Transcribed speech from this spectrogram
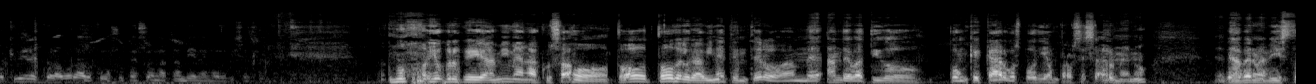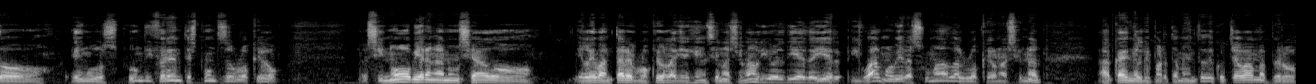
o que hubieran colaborado con su persona también en movilización. No, yo creo que a mí me han acusado, todo, todo el gabinete entero han, han debatido con qué cargos podían procesarme, ¿no? De haberme visto en los diferentes puntos de bloqueo. Si no hubieran anunciado el levantar el bloqueo de la dirigencia nacional, yo el día de ayer igual me hubiera sumado al bloqueo nacional acá en el departamento de Cochabamba, pero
